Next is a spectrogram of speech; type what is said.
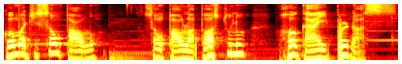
como a de São Paulo são Paulo Apóstolo, rogai por nós.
